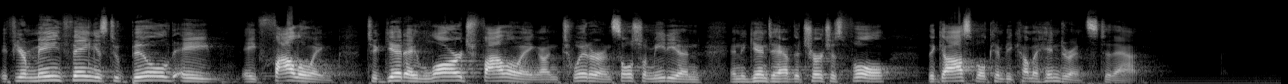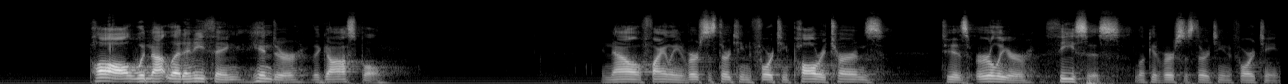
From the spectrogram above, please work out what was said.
If your main thing is to build a, a following, to get a large following on Twitter and social media, and, and again, to have the churches full, the gospel can become a hindrance to that. Paul would not let anything hinder the gospel. And now, finally, in verses 13 and 14, Paul returns to his earlier thesis. Look at verses 13 and 14.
